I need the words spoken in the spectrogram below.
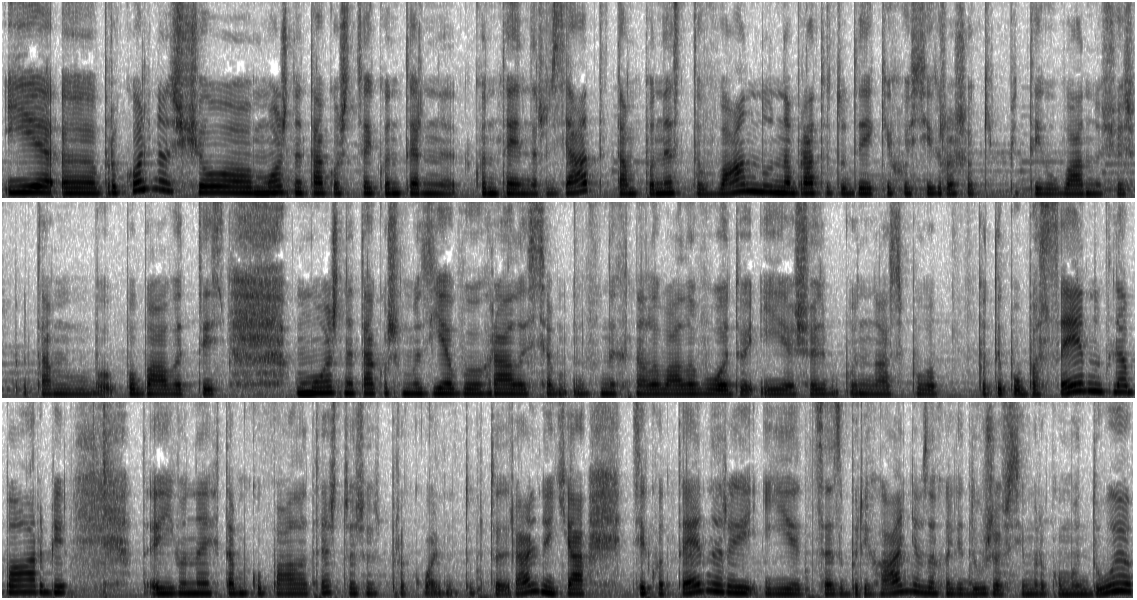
І е, прикольно, що можна також цей контейнер, контейнер взяти, там понести в ванну, набрати туди якихось іграшок і піти у ванну, щось там побавитись. Можна також ми з Євою гралися, в них наливали воду, і щось у нас було по типу басейну для Барбі, і вона їх там купала, теж дуже прикольно. Тобто, реально я ці контейнери і це зберігання взагалі дуже всім рекомендую.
